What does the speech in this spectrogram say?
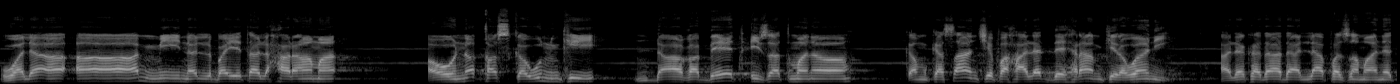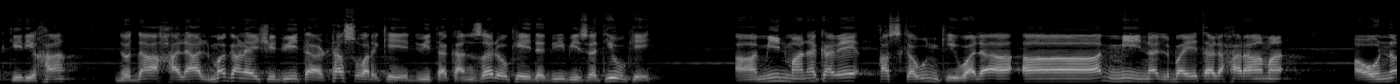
ولا آمین البیت الحرام او نه قص کوونکي د هغه بیت عزتمنه کم کسان چې په حالت د احرام کې رواني هلکه دا د الله په ضمانت کې دي ښه نو دا حلال مه ګڼئ چې دوی ته ټس ورکې دوی ته کنزل وکې د دوی بیزتی وکې آمین معنی کوي قص کوونکي ولا آمین البیت الحرام او نه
